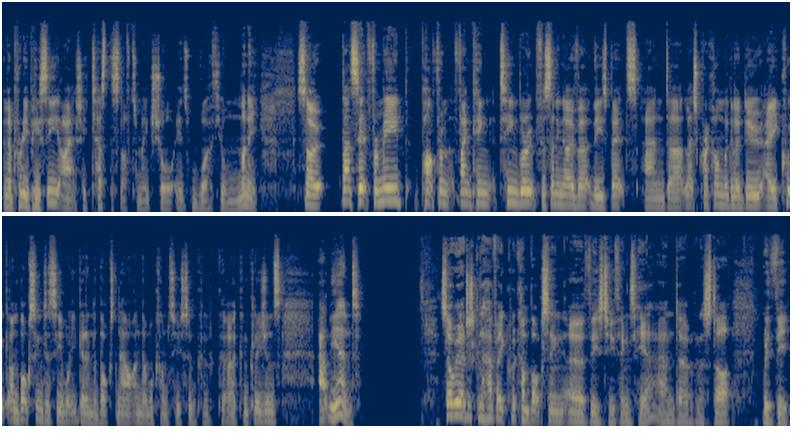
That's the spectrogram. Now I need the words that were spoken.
in a pretty PC I actually test the stuff to make sure it's worth your money so that's it from me, apart from thanking Team Group for sending over these bits. And uh, let's crack on. We're going to do a quick unboxing to see what you get in the box now, and then we'll come to some uh, conclusions at the end. So we are just going to have a quick unboxing of these two things here, and uh, we're going to start with the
